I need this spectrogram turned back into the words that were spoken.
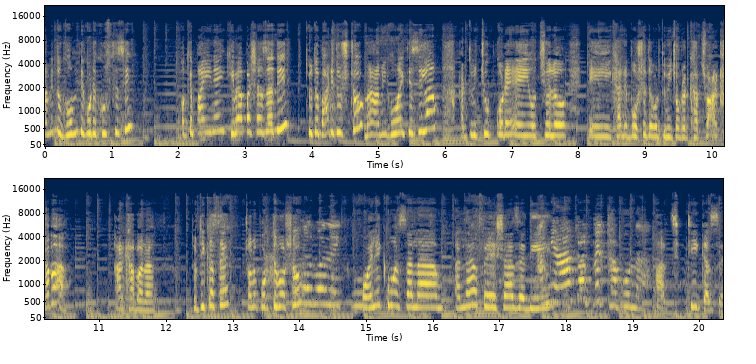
আমি তো ঘুম থেকে উঠে খুঁজতেছি। ওকে পাই নাই কি ব্যাপার সাজা সাজাদি? তুই তো ভারী দুষ্ট। না আমি ঘুমাইতেছিলাম আর তুমি চুপ করে এই হচ্ছিল এইখানে বসে দেবো তুমি চকলেট খাচ্ছ। আর খাবা? আর খাবা না। তো ঠিক আছে চলো পড়তে বসো। ওয়ালাইকুম আসসালাম। আল্লাহ হাফেজ শাহজাদি আমি আর চকলেট খাব না। আচ্ছা ঠিক আছে।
